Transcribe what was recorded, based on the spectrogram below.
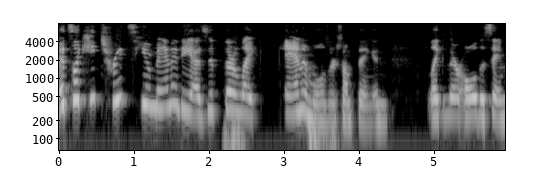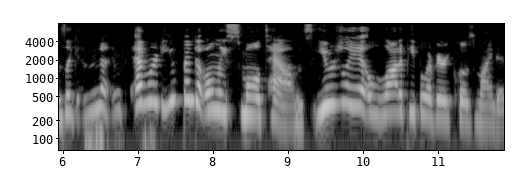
It's like he treats humanity as if they're like animals or something, and like they're all the same. It's like, n- Edward, you've been to only small towns. Usually, a lot of people are very close-minded,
